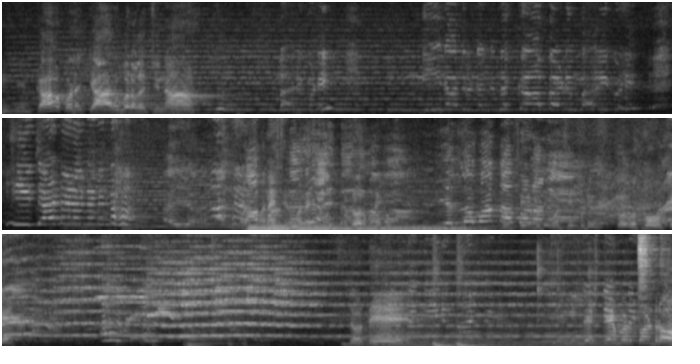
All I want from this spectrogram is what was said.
ನೀನ್ ಕಾಪಾಡಕ್ಕೆ ಯಾರು ಬರಲ್ಲ ಚಿನ್ನ? ಮನೆ ಮನೆ ಡೋರ್ ಬಿಡಿ ಎಲ್ಲವ ಒಂದ್ ಸೀನ್ ಬಿಡಿ, ಒಂದ್ ಸೀನ್ ಬಿಡಿ. ಒತ್ಕೋ ಓಕೆ. ಜ್ಯೋತಿ ನೀನ್ ಇಲ್ಲೆಷ್ಟೇ ಬಡ್ಕೊಂಡ್ರು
